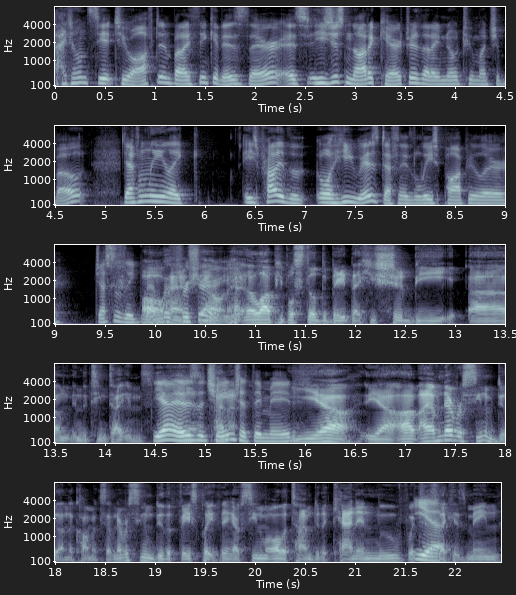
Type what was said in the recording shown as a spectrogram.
I don't see it too often, but I think it is there. It's he's just not a character that I know too much about. Definitely, like he's probably the well, he is definitely the least popular Justice League Oh, member hands for sure. down. A lot of people still debate that he should be um, in the Teen Titans. Yeah, it was Yeah. the change that they made. Yeah, yeah. Um, I have never seen him do that in the comics. I've never seen him do the faceplate thing. I've seen him all the time do the cannon move, which Yeah. is like his main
